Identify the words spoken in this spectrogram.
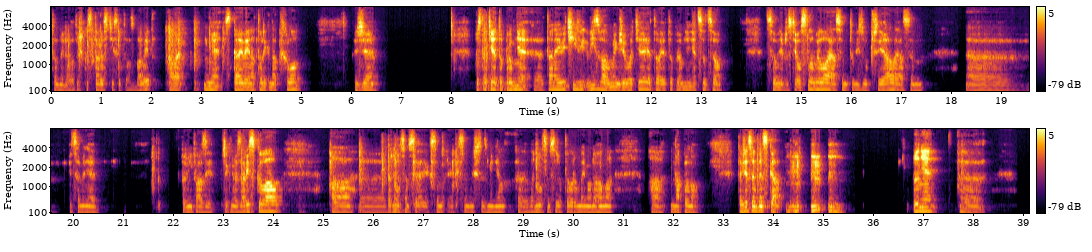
to mi dalo trošku starosti se toho zbavit, ale mě Skyway natolik nadchlo, že podstatě je to pro mě eh, ta největší výzva v mém životě. Je to, je to pro mě něco, co, co mě prostě oslovilo a já jsem tu výzvu přijal a já jsem uh, víceméně v první fázi, řekněme, zariskoval a uh, vrnul jsem se, jak jsem, jak jsem už se zmínil, uh, vrnul jsem se do toho rovnýma nohama a naplno. Takže jsem dneska plně uh,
